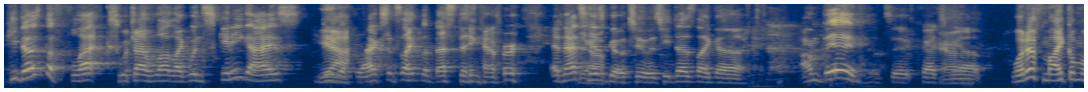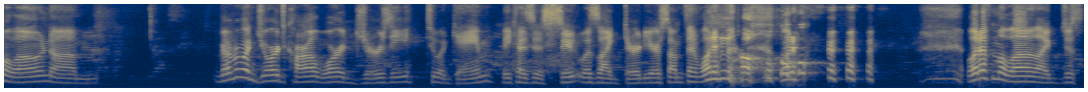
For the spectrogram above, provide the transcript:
he does the flex, which I love. Like when skinny guys do yeah. the flex, it's like the best thing ever. And that's yeah. his go-to is he does like a I'm big. It's, it cracks yeah. me up. What if Michael Malone um remember when George Karl wore a jersey to a game because his suit was like dirty or something? What if no. what if, what if Malone like just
